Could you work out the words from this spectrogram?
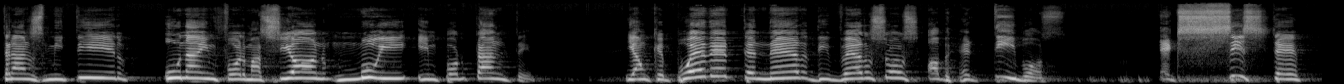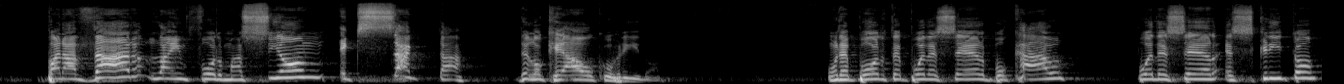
transmitir una información muy importante. Y aunque puede tener diversos objetivos, existe para dar la información exacta de lo que ha ocurrido. Un reporte puede ser vocal, puede ser escrito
